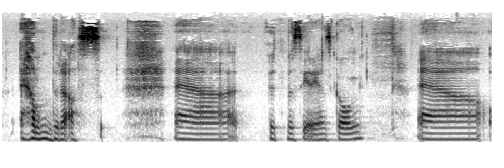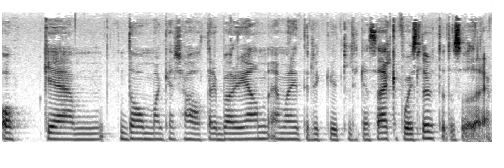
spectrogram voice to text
ändras eh, ut med seriens gång. Eh, och eh, de man kanske hatar i början är man inte riktigt lika säker på i slutet och så vidare.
